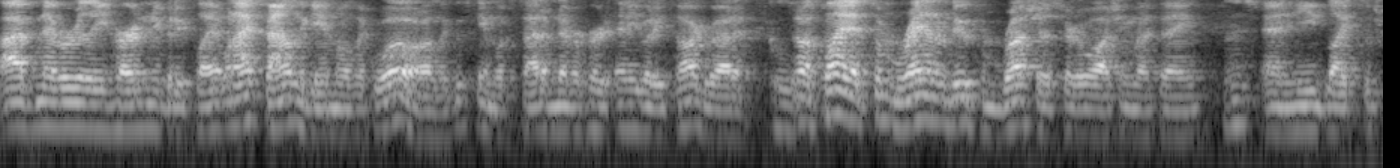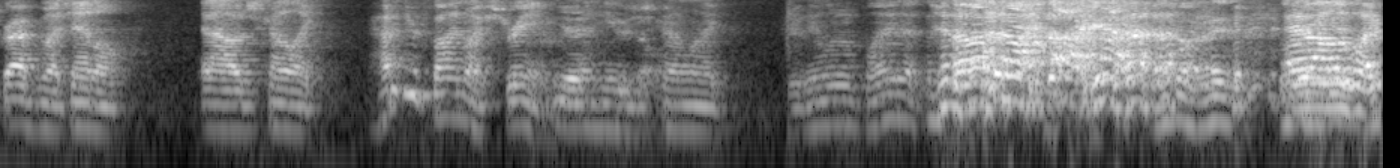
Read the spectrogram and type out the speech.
I've never really heard anybody play it. When I found the game, I was like, "Whoa!" I was like, "This game looks sad." I've never heard anybody talk about it. Cool. So I was playing it. Some random dude from Russia started watching my thing, Nice. and he like subscribed to my channel, and I was just kind of like, "How did you find my stream?" Yeah. And he was just kind of like, "You're the only one playing it." That's all right. And I was like,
